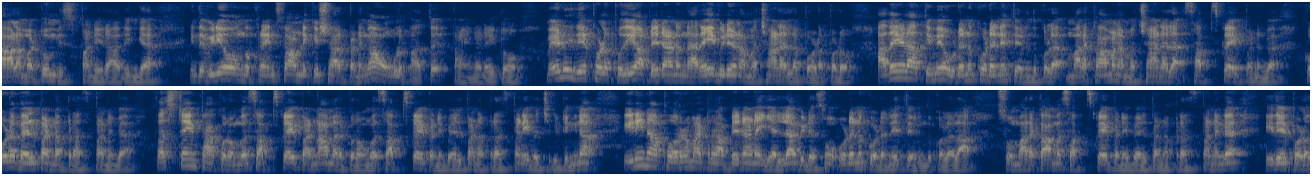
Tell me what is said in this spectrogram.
நாளை மட்டும் மிஸ் பண்ணிடாதீங்க. இந்த வீடியோ உங்கள் ஃப்ரெண்ட்ஸ் ஃபேமிலிக்கு ஷேர் பண்ணுங்கள் அவங்களும் பார்த்து பயனடையட்டும் மேலும் இதே போல் புதிய அப்டேட்டான நிறைய வீடியோ நம்ம சேனலில் போடப்படும். அதை எல்லாத்தையுமே உடனுக்குடனே தெரிந்து கொள்ள மறக்காமல் நம்ம சேனலை சப்ஸ்கிரைப் பண்ணுங்கள் கூட பெல் பண்ண ப்ரெஸ் பண்ணுங்கள் ஃபஸ்ட் டைம் பார்க்குறவங்க சப்ஸ்கிரைப் பண்ணாமல் இருக்கிறவங்க சப்ஸ்கிரைப் பண்ணி பெல் பண்ண ப்ரெஸ் பண்ணி வச்சுக்கிட்டிங்கன்னா இனி நான் போடுற மாட்டேற அப்டேட்டான எல்லா வீடியோஸும் உடனுக்குடனே தெரிந்து கொள்ளலாம் ஸோ மறக்காமல் சப்ஸ்கிரைப் பண்ணி பெல் பண்ண ப்ரெஸ் பண்ணுங்கள் இதே போல்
